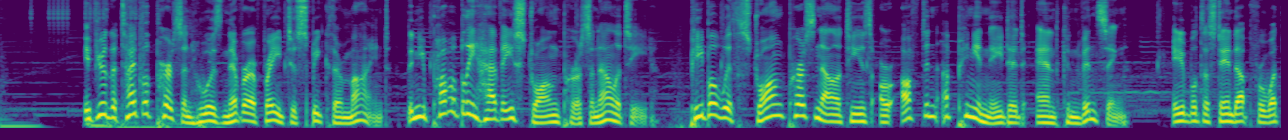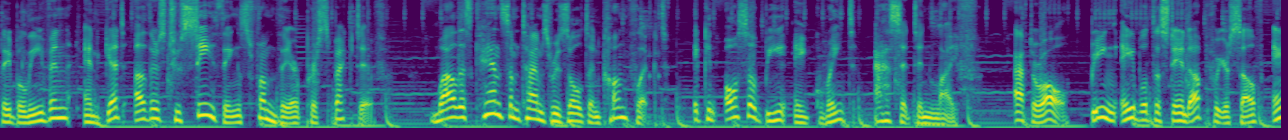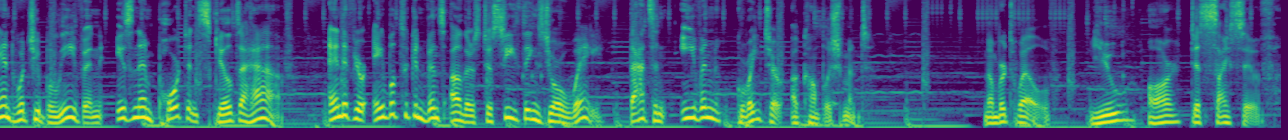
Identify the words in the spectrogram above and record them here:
If you're the type of person who is never afraid to speak their mind, then you probably have a strong personality. People with strong personalities are often opinionated and convincing, able to stand up for what they believe in and get others to see things from their perspective. While this can sometimes result in conflict, it can also be a great asset in life. After all, being able to stand up for yourself and what you believe in is an important skill to have. And if you're able to convince others to see things your way, that's an even greater accomplishment. Number 12. You are decisive.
